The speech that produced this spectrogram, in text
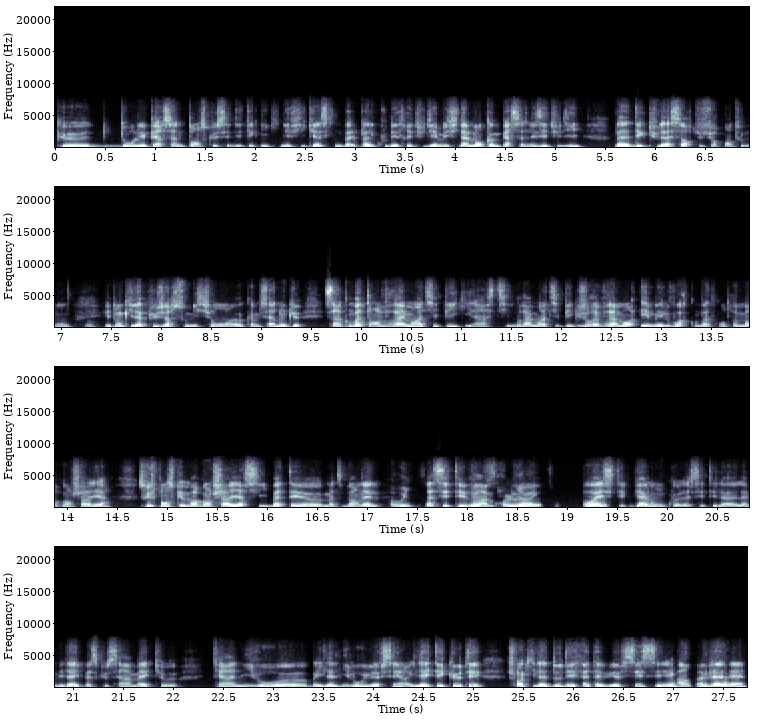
que, dont les personnes pensent que c'est des techniques inefficaces qui ne valent pas le coup d'être étudiées, mais finalement, comme personne les étudie, bah, dès que tu la sors, tu surprends tout le monde. Et donc, il a plusieurs soumissions comme ça. Donc, c'est un combattant vraiment atypique, il a un style vraiment atypique. J'aurais vraiment aimé le voir combattre contre Morgan Charrière, parce que je pense que Morgan Charrière, s'il battait Matt Burnell, ah oui. ça c'était vraiment le. Ouais, c'était le galon, quoi. Là, c'était la, médaille parce que c'est un mec euh, qui a un niveau. Euh, bah, il a le niveau UFC. Hein. Il a été cuté. Je crois qu'il a deux défaites à l'UFC. C'est Arnold Allen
